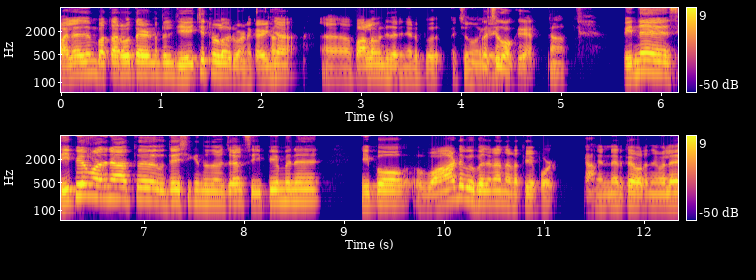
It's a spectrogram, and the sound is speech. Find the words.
പലരും പത്ത് അറുപത്തേഴ് എണ്ണത്തിൽ ജയിച്ചിട്ടുള്ളവരുമാണ്. കഴിഞ്ഞ പാർലമെന്റ് തെരഞ്ഞെടുപ്പ് വെച്ച് നോക്കി ആ നോക്കിയാൽ. പിന്നെ സി പി എം അതിനകത്ത് ഉദ്ദേശിക്കുന്നതെന്ന് വെച്ചാൽ സി പി എമ്മിന് ഇപ്പോൾ വാർഡ് വിഭജനം നടത്തിയപ്പോൾ ഞാൻ നേരത്തെ പറഞ്ഞ പോലെ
